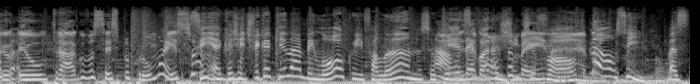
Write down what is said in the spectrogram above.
É eu, eu, trago vocês pro prumo, é isso? Sim, é que a gente fica aqui, né, bem louco e falando, não sei ah, o quê, daí é agora a gente também, né? volta. Né? Não, sim, mas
